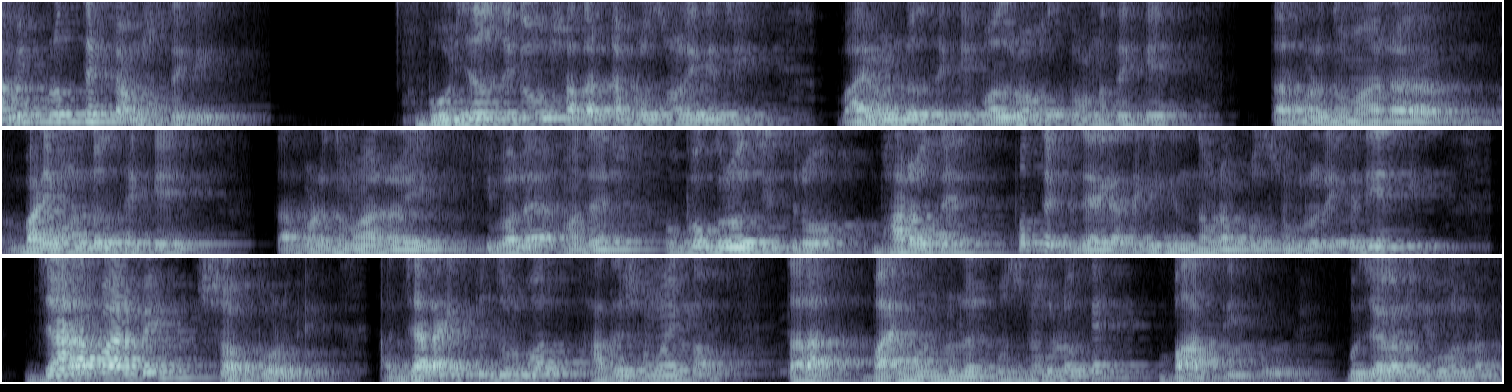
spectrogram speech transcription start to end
আমি প্রত্যেকটা অংশ থেকে বহির্জাত থেকেও সাত আটটা প্রশ্ন রেখেছি, বায়ুমণ্ডল থেকে, বজ্র ব্যবস্থাপনা থেকে, তারপরে তোমার বায়ুমণ্ডল থেকে, তারপরে তোমার ওই কী বলে, আমাদের উপগ্রহ চিত্র, ভারতের প্রত্যেকটা জায়গা থেকে কিন্তু আমরা প্রশ্নগুলো রেখে দিয়েছি। যারা পারবে, সব পড়বে। আর যারা একটু দুর্বল, হাতে সময় কম তারা বায়ুমণ্ডলের প্রশ্নগুলোকে বাদ দিয়ে পড়বে। বোঝা গেল কি বললাম?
